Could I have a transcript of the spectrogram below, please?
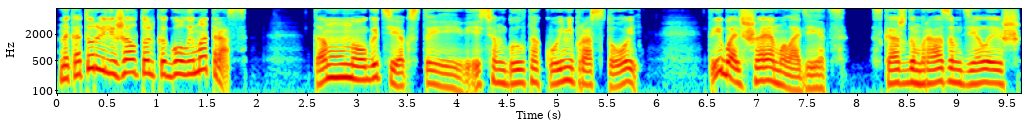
на которой лежал только голый матрас. Там много текста, и весь он был такой непростой. Ты большая молодец. С каждым разом делаешь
